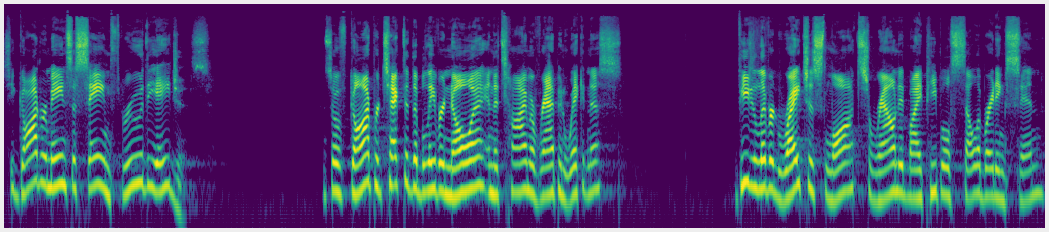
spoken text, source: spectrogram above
See, God remains the same through the ages. And so, if God protected the believer Noah in the time of rampant wickedness, if he delivered righteous Lot surrounded by people celebrating sin,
